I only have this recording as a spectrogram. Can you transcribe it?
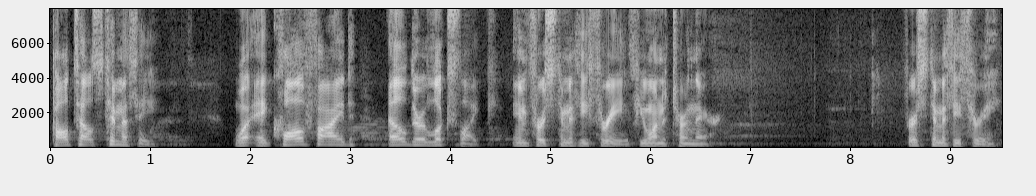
Paul tells Timothy what a qualified elder looks like in 1 Timothy 3, if you want to turn there. 1 Timothy 3.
